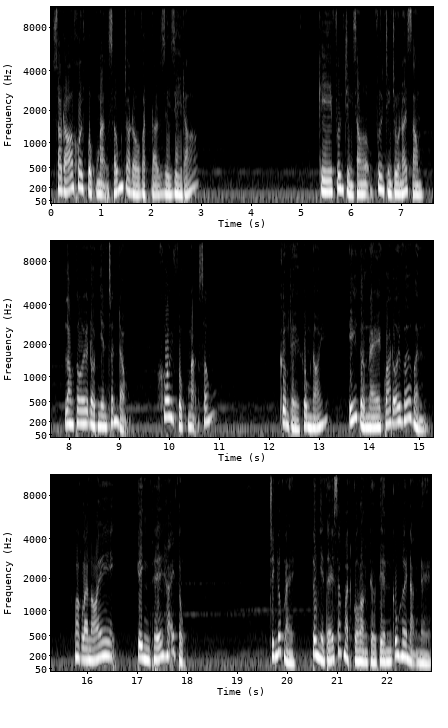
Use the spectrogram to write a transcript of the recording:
Sau đó khôi phục mạng sống cho đồ vật đó gì gì đó. Khi Phương Trình xong, Phương Trình Chu nói xong Lòng tôi đột nhiên chấn động Khôi phục mạng sống. Không thể không nói Ý tưởng này quá đỗi vớ vẩn. Hoặc là nói Kinh thế hãi tục. Chính lúc này, tôi nhìn thấy sắc mặt của Hoàng Tiểu Tiên cũng hơi nặng nề.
